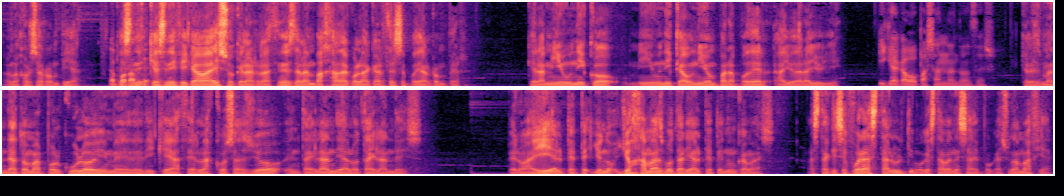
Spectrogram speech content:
a lo mejor se rompía. sea, ¿Qué, por signi- hacer- qué significaba eso? Que las relaciones de la embajada con la cárcel se podían romper. Que era mi, único, mi única unión para poder ayudar a Yuji. ¿Y qué acabó pasando entonces? Que les mandé a tomar por culo y me dediqué a hacer las cosas yo en Tailandia lo tailandés. Pero ahí el PP. Yo, no, yo jamás votaría al PP nunca más. Hasta que se fuera hasta el último que estaba en esa época. Es una mafia.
